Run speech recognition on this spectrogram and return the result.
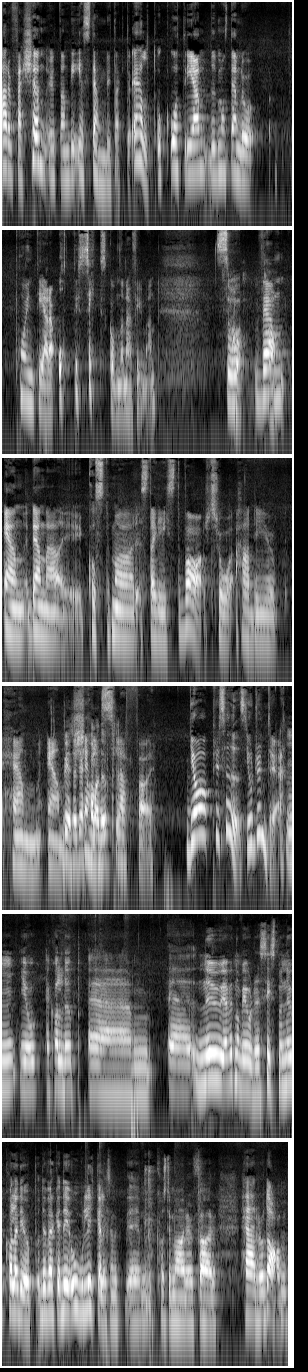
out of fashion, utan det är ständigt aktuellt. Och återigen, vi måste ändå poängtera, 86 kom den här filmen. Så Ja, vem än denna eh, kostymör, stylist var, så hade ju hen en Vet du att jag kollade upp känsla det? för... Ja, precis. Gjorde du inte det? Mm, jo, jag kollade upp. ehm, eh, nu, jag vet inte om jag gjorde det sist, men nu kollade jag upp. Det, verkar, det är olika liksom, eh, kostymörer för herr och dam.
